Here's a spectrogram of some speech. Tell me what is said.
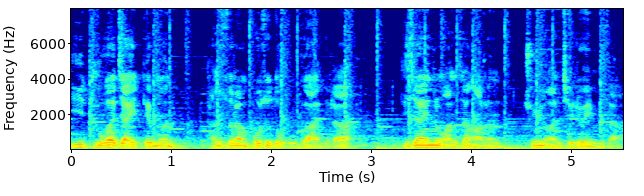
이 두 가지 아이템은 단순한 보조 도구가 아니라 디자인을 완성하는 중요한 재료입니다.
